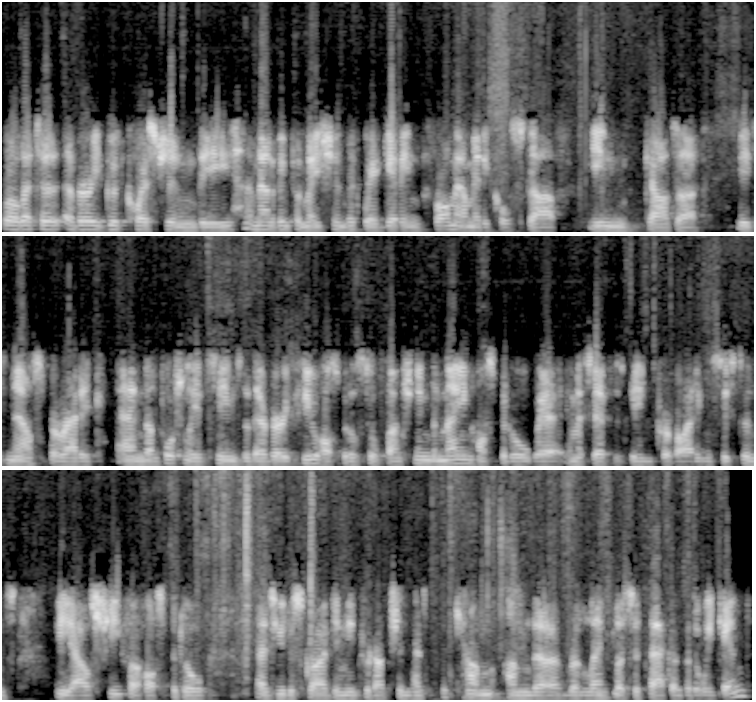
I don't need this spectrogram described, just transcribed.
Well, that's a, a, very good question. The amount of information that we're getting from our medical staff in Gaza is now sporadic, and unfortunately, it seems that there are very few hospitals still functioning. The main hospital where MSF has been providing assistance, the Al Shifa Hospital, as you described in the introduction, has become under relentless attack over the weekend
